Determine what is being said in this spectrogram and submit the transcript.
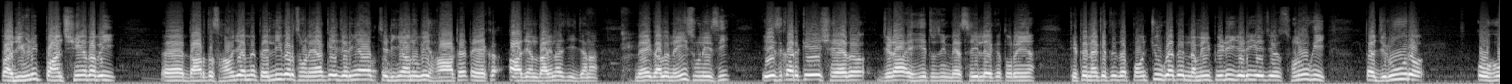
ਭਾਜੀ ਹੁਣੀ ਪੰਛੀਆਂ ਦਾ ਵੀ ਦਰਦ ਸਮਝਿਆ। ਮੈਂ ਪਹਿਲੀ ਵਾਰ ਸੁਣਿਆ ਕਿ ਜਿਹੜੀਆਂ ਚਿੜੀਆਂ ਨੂੰ ਵੀ ਹਾਰਟ ਅਟੈਕ ਆ ਜਾਂਦਾ ਇਹਨਾਂ ਚੀਜ਼ਾਂ ਨਾਲ। ਮੈਂ ਇਹ ਗੱਲ ਨਹੀਂ ਸੁਣੀ ਸੀ। ਇਸ ਕਰਕੇ ਸ਼ਾਇਦ ਜਿਹੜਾ ਇਹ ਤੁਸੀਂ ਮੈਸੇਜ ਲੈ ਕੇ ਤੁਰੇ ਆ ਕਿਤੇ ਨਾ ਕਿਤੇ ਤਾਂ ਪਹੁੰਚੂਗਾ ਤੇ ਨਵੀਂ ਪੀੜ੍ਹੀ ਜਿਹੜੀ ਇਹ ਜੇ ਸੁਣੂਗੀ ਤਾਂ ਜ਼ਰੂਰ ਉਹ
